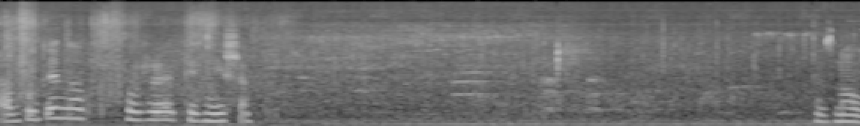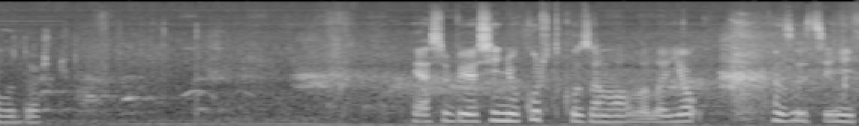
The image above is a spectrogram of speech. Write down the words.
а будинок вже пізніше. Знову дощ. Я собі осінню куртку замовила, йоу, зацініть.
